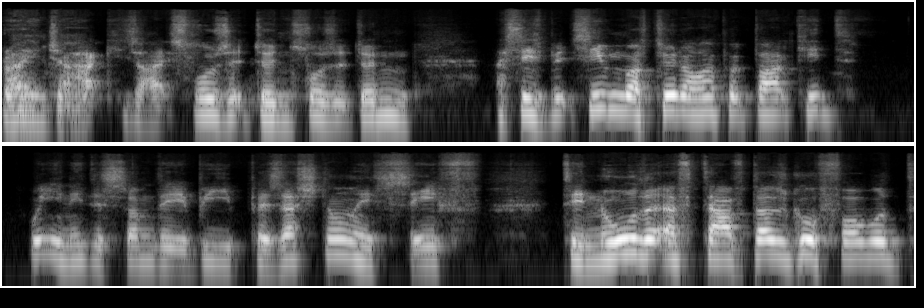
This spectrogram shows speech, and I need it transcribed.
Ryan Jack, he's like, slows it down, slows it down. I says, but see when we're two 0 up at Parkhead, what you need is somebody to be positionally safe, to know that if Tav does go forward,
